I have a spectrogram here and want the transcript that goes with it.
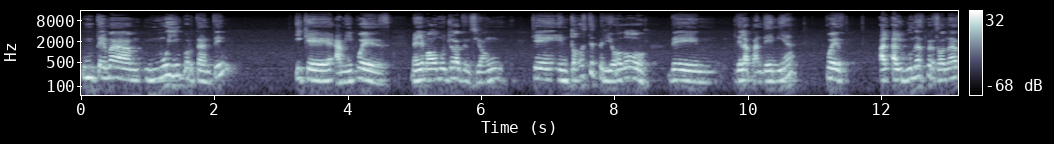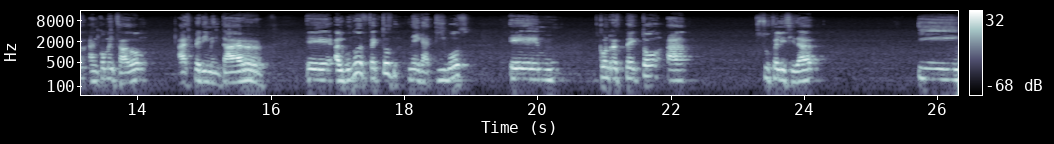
un tema muy importante y que a mí pues me ha llamado mucho la atención que en todo este periodo de, la pandemia, pues algunas personas han comenzado a experimentar eh, algunos efectos negativos em, con respecto a su felicidad y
